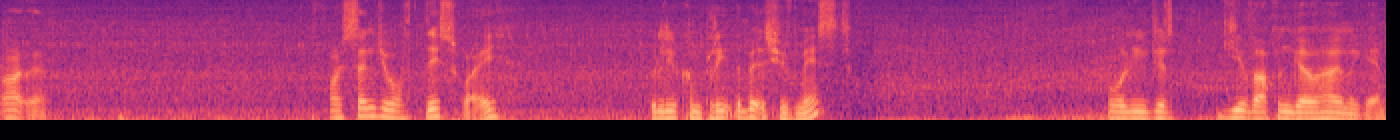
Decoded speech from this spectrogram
Right then. If I send you off this way, will you complete the bits you've missed? Or will you just give up and go home again?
